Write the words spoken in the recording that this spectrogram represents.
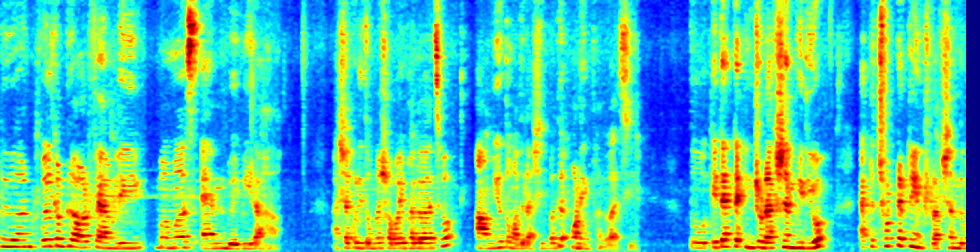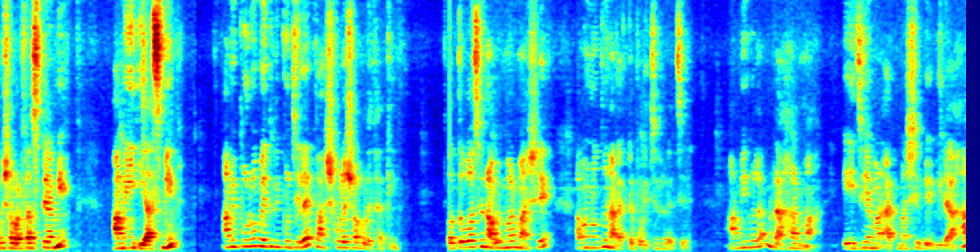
Everyone welcome to our family mamas and baby Raha আশা করি তোমরা সবাই ভালো আছো। আমিও তোমাদের আশীর্বাদে অনেক ভালো আছি। তো এটা একটা ইন্ট্রোডাকশন ভিডিও একটা ছোট্ট একটা ইন্ট্রোডাকশন দেবো সবার ফার্স্টে আমি। আমি ইয়াসমিন। আমি পূর্ব মেদিনীপুর জেলায় পাঁশকুড়া শহরে থাকি। গত বছর নভেম্বর মাসে আমার নতুন আর একটা পরিচয় হয়েছে। আমি হলাম রাহার মা। এই যে আমার আট মাসের বেবি রাহা,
